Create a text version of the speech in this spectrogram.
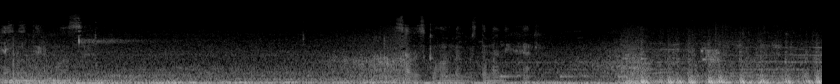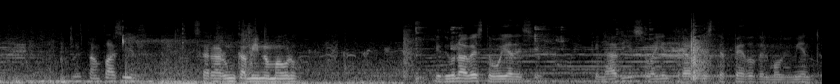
Galletita hermosa. ¿Sabes cómo me gusta manejar? Es tan fácil cerrar un camino, Mauro. Y de una vez te voy a decir que nadie se vaya a enterar de este pedo del movimiento.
